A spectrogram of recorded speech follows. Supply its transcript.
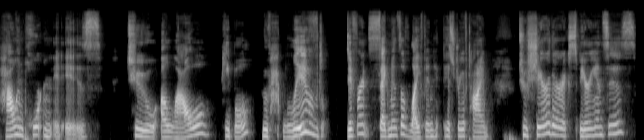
how important it is to allow people who've lived different segments of life in history of time to share their experiences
